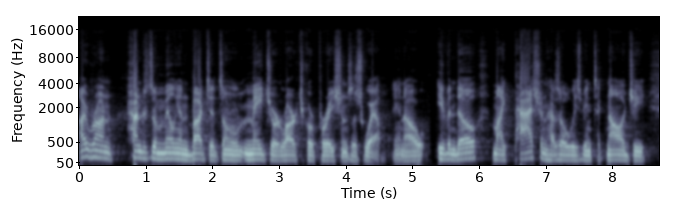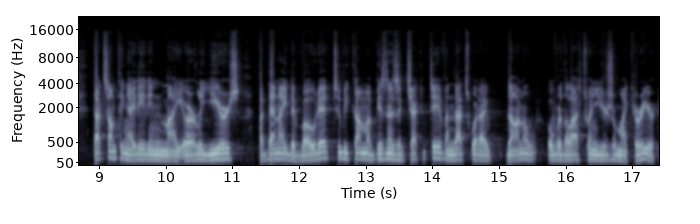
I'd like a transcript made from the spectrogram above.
i run hundreds of million budgets on major large corporations as well you know even though my passion has always been technology that's something i did in my early years but then i devoted to become a business executive and that's what i've done over the last 20 years of my career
